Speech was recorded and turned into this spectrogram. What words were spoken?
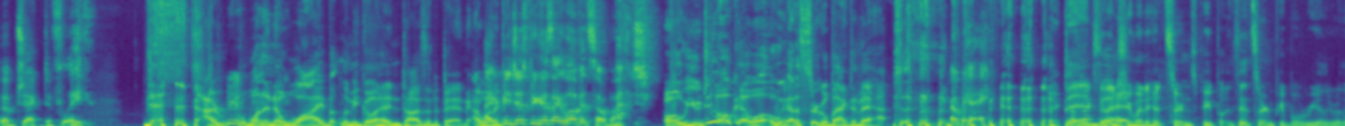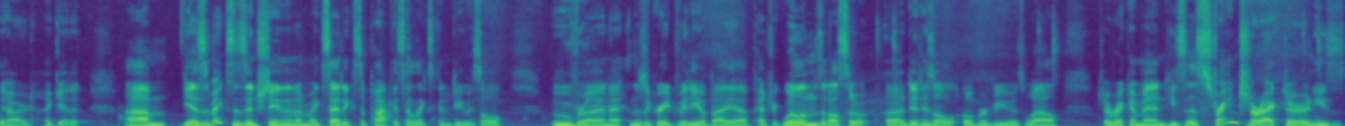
objectively. I want to know why, but let me go ahead and toss it a pin. I want I'd be to. just because I love it so much. Oh, you do? Okay. Well, we got to circle back to that. Okay. Yeah, Ben, go ahead. one. It hit certain people. It hit certain people really, really hard. I get it. Um, yeah, Zemeckis is interesting, and I'm excited because the podcast I like's going to do his whole oeuvre, and, I, and there's a great video by uh, Patrick Willems that also uh, did his whole overview as well, which I recommend. He's a strange director, and he's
